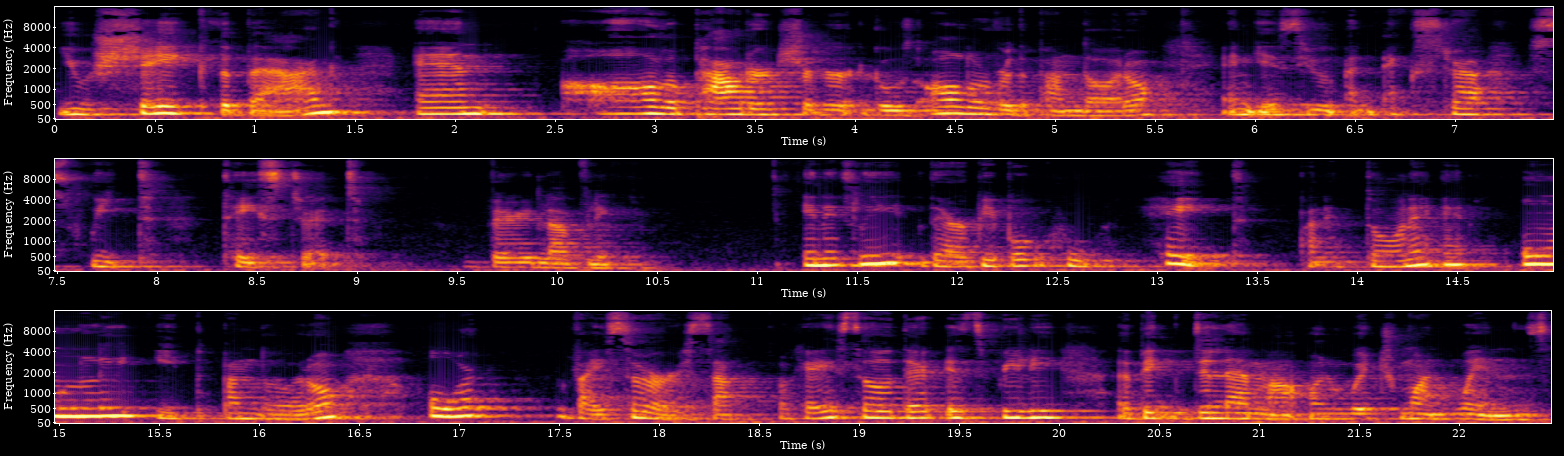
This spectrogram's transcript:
you shake the bag, and all the powdered sugar goes all over the pandoro and gives you an extra sweet taste to it. Very lovely. In Italy, there are people who hate panettone and only eat pandoro or vice versa, okay? So there is really a big dilemma on which one wins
